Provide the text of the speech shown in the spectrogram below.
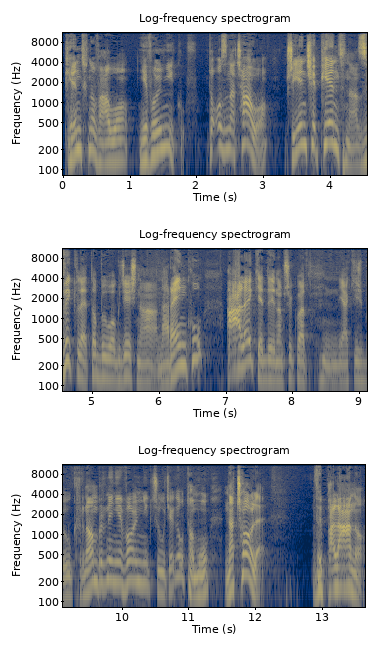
piętnowało niewolników. To oznaczało przyjęcie piętna, zwykle to było gdzieś na, na ręku, ale kiedy na przykład jakiś był krnąbrny niewolnik czy uciekał, to mu na czole wypalano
